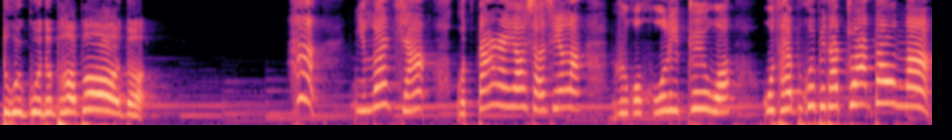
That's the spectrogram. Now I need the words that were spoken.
都会过得怕怕的。”哼，你乱讲！我当然要小心了。如果狐狸追我，我才不会被它抓到呢。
